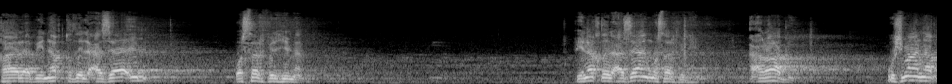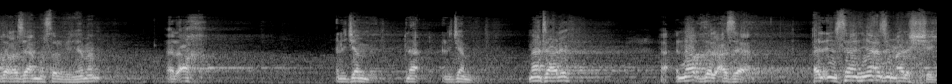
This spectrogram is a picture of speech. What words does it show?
قال بنقض العزائم وصرف الهمم. بنقض العزائم وصرف الهمم. أعرابي. وش معنى نقض العزائم وصرف الهمم؟ الأخ. الجنب لا الجنب ما تعرف؟ نقض العزائم. الإنسان يعزم على الشيء.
